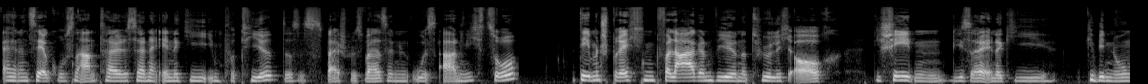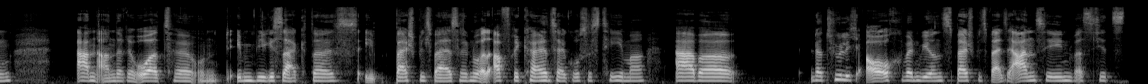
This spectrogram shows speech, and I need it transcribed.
einen sehr großen Anteil seiner Energie importiert. Das ist beispielsweise in den USA nicht so. Dementsprechend verlagern wir natürlich auch die Schäden dieser Energiegewinnung an andere Orte. Und eben wie gesagt, da ist beispielsweise Nordafrika ein sehr großes Thema. Aber natürlich auch, wenn wir uns beispielsweise ansehen, was jetzt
